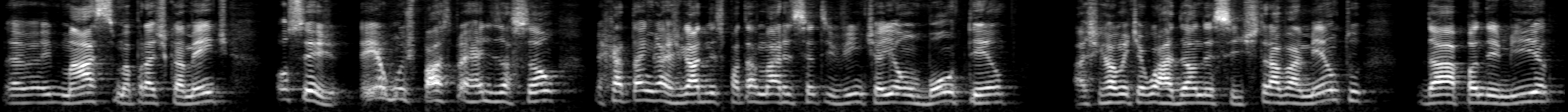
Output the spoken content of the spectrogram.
né? máxima praticamente. Ou seja, tem algum espaço para realização. O mercado está engasgado nesse patamar de 120 aí há um bom tempo. Acho que realmente aguardando esse destravamento da pandemia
